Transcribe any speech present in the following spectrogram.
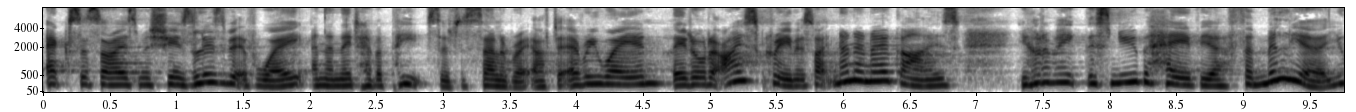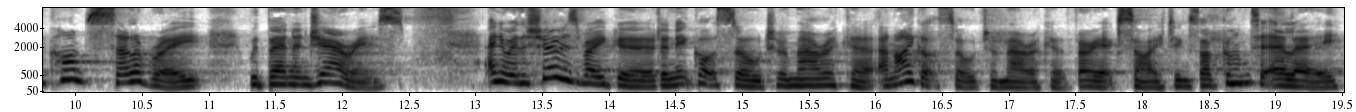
exercise machines, a bit of weight, and then they'd have a pizza to celebrate. After every weigh in, they'd order ice cream. It's like, no, no, no, guys, you've got to make this new behavior familiar. You can't celebrate with Ben and Jerry's. Anyway, the show is very good and it got sold to America and I got sold to America. Very exciting. So I've gone to LA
